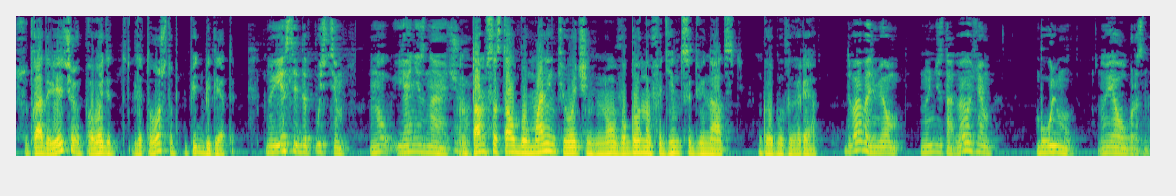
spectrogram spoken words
с утра до вечера проводят для того, чтобы купить билеты. Ну, если, допустим, ну, я не знаю, что. Там состав был маленький очень, но вагонов 11-12, грубо говоря. Давай возьмем, ну, не знаю, давай возьмем Бугульму. Ну, я образно.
